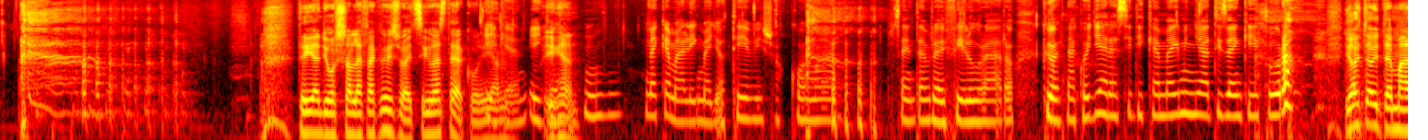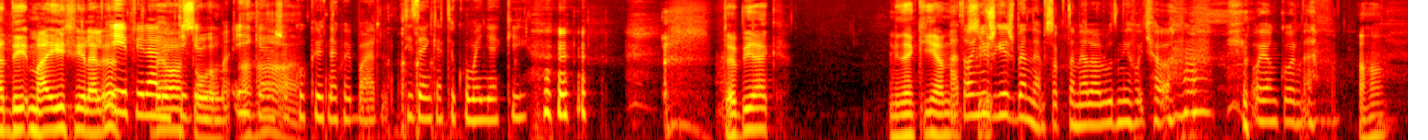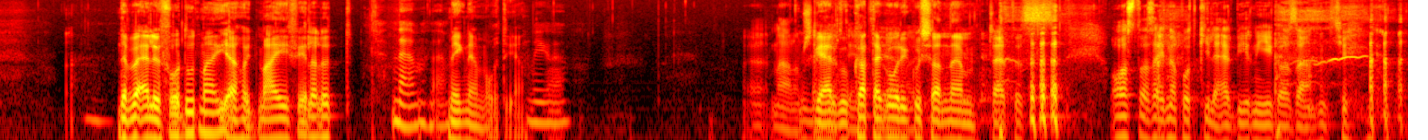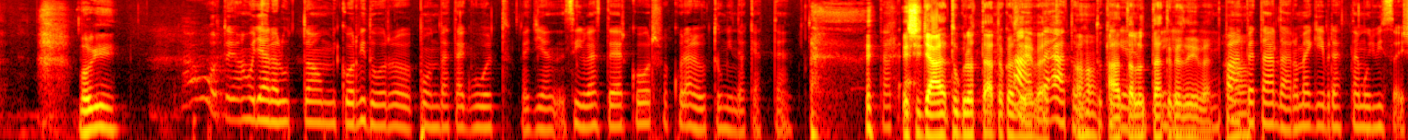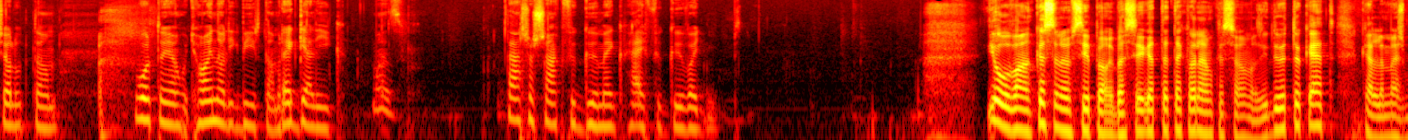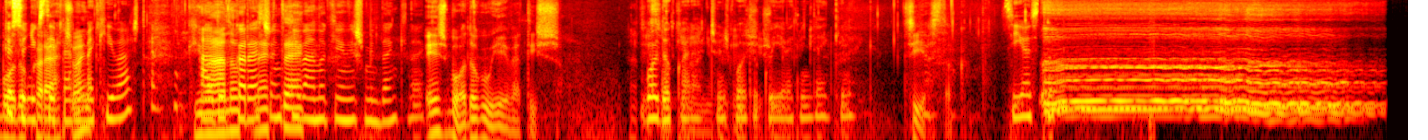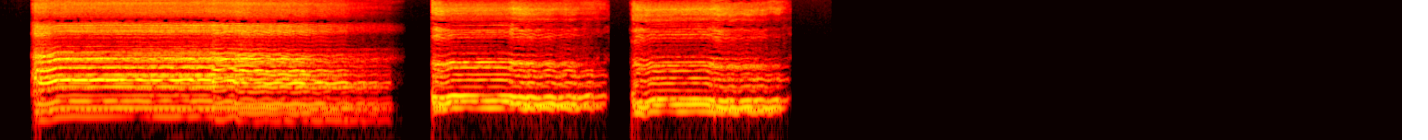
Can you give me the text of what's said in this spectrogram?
Te ilyen gyorsan lefekvős vagy szilveszterkor? Ilyen... Igen, igen. igen? Mhm. Nekem elég megy a tévés, akkor már szerintem rá egy fél órára költnek, hogy gyere, Szidike, meg mindjárt 12 óra. Jaj, te, hogy te már, dé- már éjfél előtt? Éjfél előtt, igen, bealszol? már, igen, és akkor költnek, hogy bár 12-kor menjek ki. Többiek? Mindenki ilyen... Hát a nyüzsgésben nem szoktam elaludni, hogyha olyankor nem. Aha. De be- előfordult már ilyen, hogy már éjfél előtt Nem, nem. még nem volt ilyen. Még nem. Nálam sem Gergő kategórikusan ilyen, nem. Tehát ez, azt az egy napot ki lehet bírni igazán. Bogi? Volt olyan, hogy elaludtam, mikor Vidor pont beteg volt egy ilyen szilveszterkor, és akkor elaludtunk mind a ketten. Tehát És így átugrottátok az át- évet? Átaludtuk, Aha, igen. átaludtátok igen, az igen. évet? Pár petárdára megébredtem, úgy vissza is aludtam. Volt olyan, hogy hajnalig bírtam, reggelig. Az társaságfüggő, meg helyfüggő, vagy Jó van, köszönöm szépen, hogy beszélgettetek velem, köszönöm az időtöket, kellemes boldog Köszönjük szépen a karácsonyt meghívást. Áldott kívánok karácsonyt nektek, kívánok én is mindenkinek. és boldog új évet is. hát Boldog viszont kívánjuk karácsony, és neked boldog új évet mindenkinek. Sziasztok! Sziasztok!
